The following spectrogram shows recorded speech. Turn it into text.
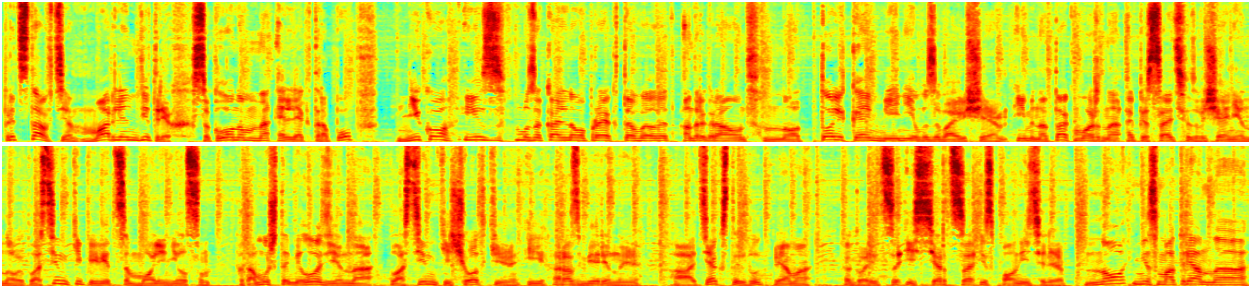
Представьте, Марлен Дитрих с уклоном на электропоп Нико из музыкального проекта Velvet Underground, но только менее вызывающая. Именно так можно описать звучание новой пластинки певицы Молли Нилсон. Потому что мелодии на пластинке четкие и размеренные, а тексты идут прямо, как говорится, из сердца исполнителя. Но, несмотря на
